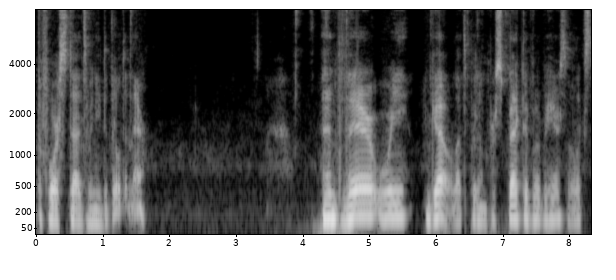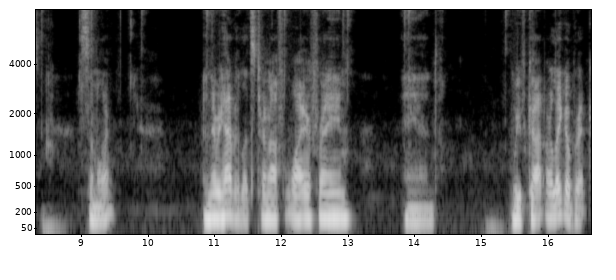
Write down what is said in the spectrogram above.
the four studs we need to build in there. And there we go. Let's put in perspective over here so it looks similar. And there we have it. Let's turn off wireframe and we've got our Lego brick.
